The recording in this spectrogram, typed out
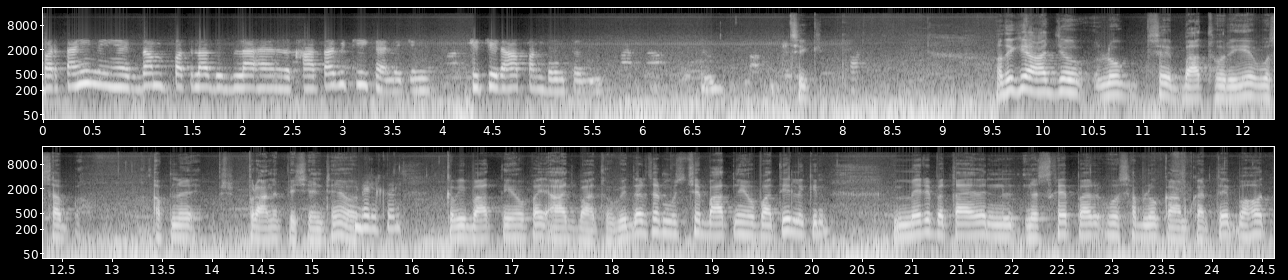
बढ़ता ही नहीं है एकदम पतला दुबला है खाता भी ठीक है लेकिन चिड़चिड़ापन बहुत है। ठीक। है और देखिए आज जो लोग से बात हो रही है वो सब अपने पुराने पेशेंट हैं और बिल्कुल। कभी बात नहीं हो पाई आज बात हो गई। दरअसल मुझसे बात नहीं हो पाती लेकिन मेरे बताए हुए नुस्खे पर वो सब लोग काम करते बहुत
